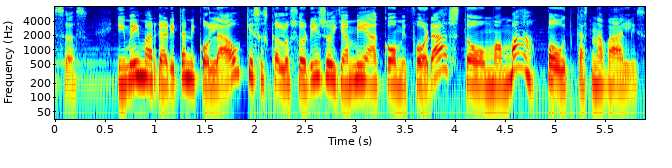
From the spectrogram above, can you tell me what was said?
σας! Είμαι η Μαργαρίτα Νικολάου και σας καλωσορίζω για μία ακόμη φορά στο «Μαμά Podcast να βάλεις».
